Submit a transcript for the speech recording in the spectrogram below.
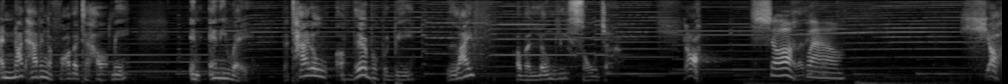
and not having a father to help me in any way. The title of their book would be Life of a Lonely Soldier. Yeah, Sure. Wow. yeah.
